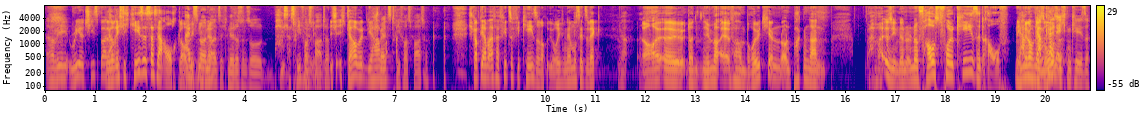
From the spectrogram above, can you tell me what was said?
Aber wie Real Cheeseburger. Also richtig Käse ist das ja auch, glaube ich. nicht, ne? 1,99. Nee, das sind so ist das Triphosphate. Ich, ich glaube, die haben, Schmelztriphosphate. ich glaube, die haben einfach viel zu viel Käse noch übrig und der muss jetzt weg. Ja. Ja, äh, dann nehmen wir einfach ein Brötchen und packen dann, weiß ich, eine, eine Faust voll Käse drauf. Wir Nehmen haben, wir haben keinen echten Käse.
